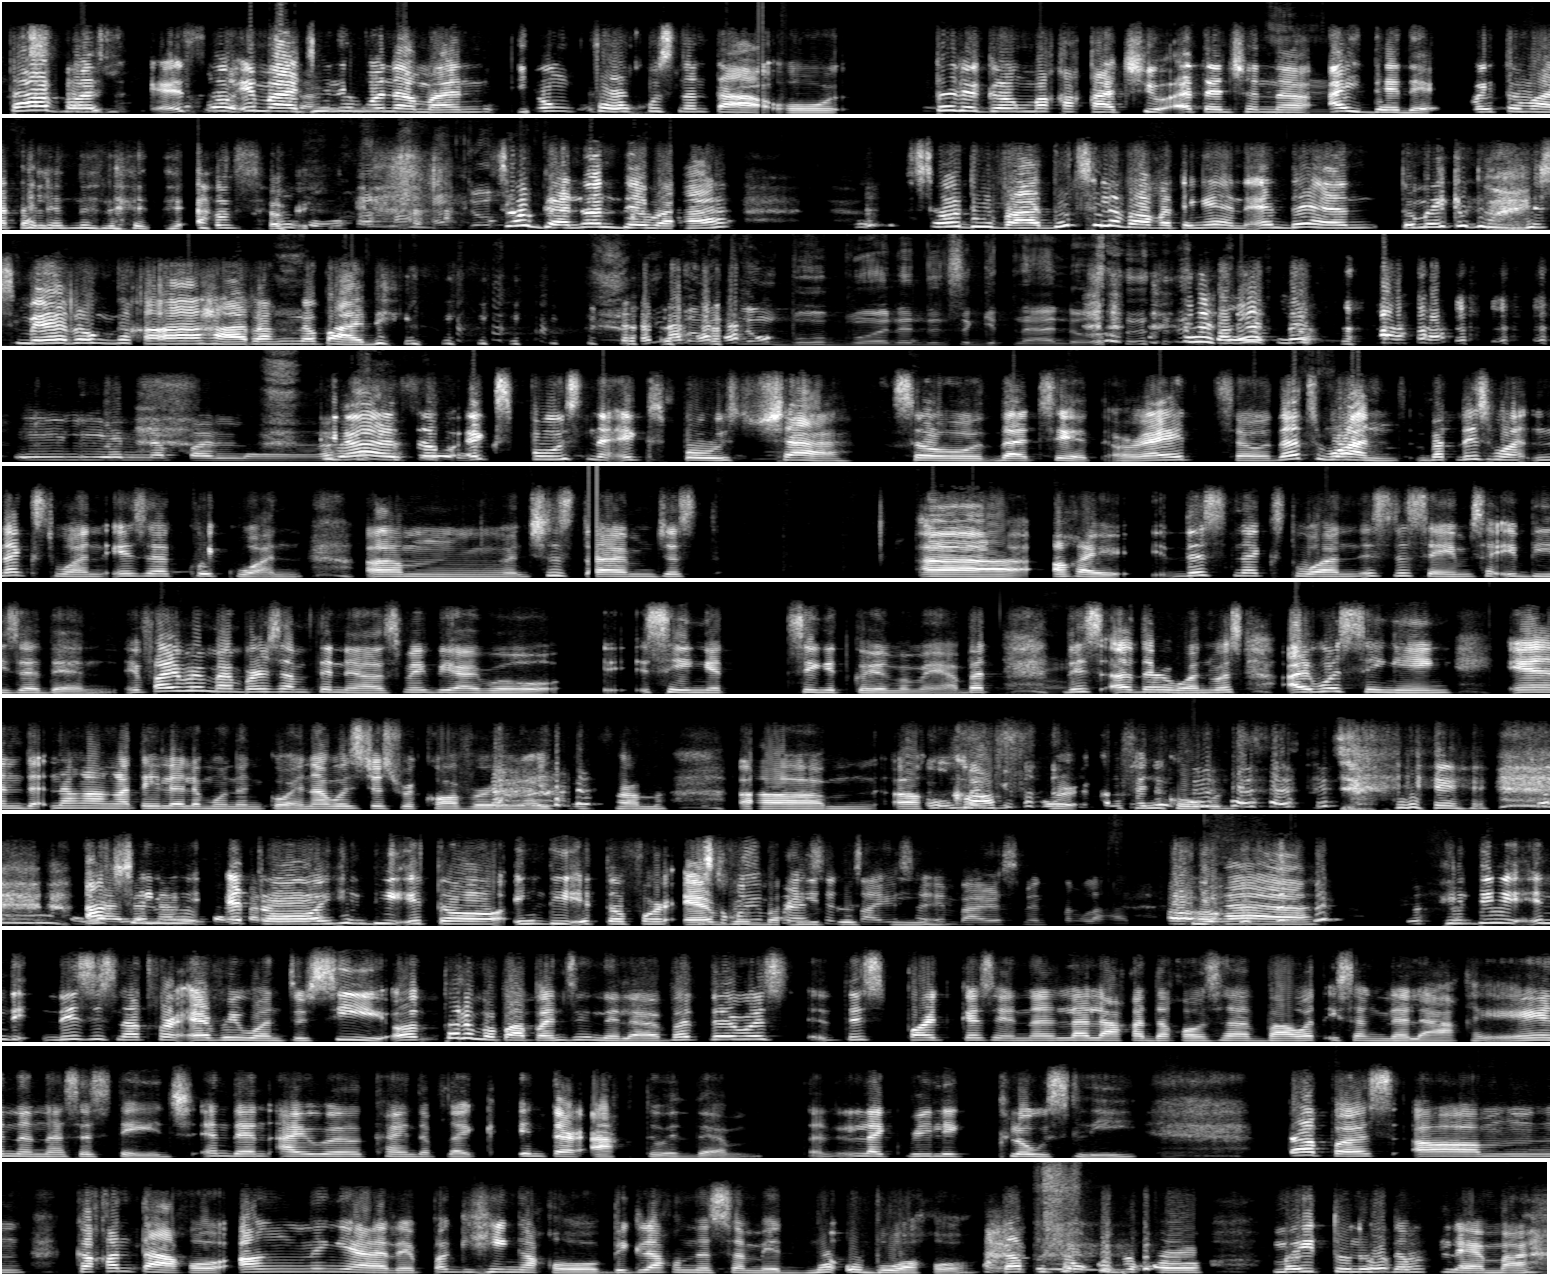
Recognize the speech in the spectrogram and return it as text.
Tapos, eh, so, imagine mo naman, yung focus ng tao, talagang makakatch yung attention na, Mm. ay, dede, may tumatalon na dede. I'm sorry. So, ganun, di ba? So, di ba, doon sila papatingin. And then, to make it worse, merong nakaharang na padding. Pangatlong boob mo nandun sa gitna, no? Alien na pala. yeah, so exposed na exposed siya. So, that's it, all right? So, that's one. But this one, next one is a quick one. Um, just, um, just, uh, okay, this next one is the same sa Ibiza din. If I remember something else, maybe I will sing it sing it ko yun mamaya. But this other one was, I was singing and nangangatay lalamunan ko and I was just recovering, I think, from um, a Oh cough or cough and cold. Actually, ito, hindi ito, hindi ito for Gusto ko yung everybody to present tayo sa embarrassment ng lahat. Oo. Yeah. Hindi, hindi, this is not for everyone to see. O, pero mapapansin nila. But there was this part kasi na lalakad ako sa bawat isang lalaki na nasa stage. And then I will kind of like interact with them. Like really closely. Tapos, um, kakanta ko, ang nangyari, pag hinga ko, bigla akong nasa mid, naubo ako. Tapos yung ubo ko, may tunog ng plema.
